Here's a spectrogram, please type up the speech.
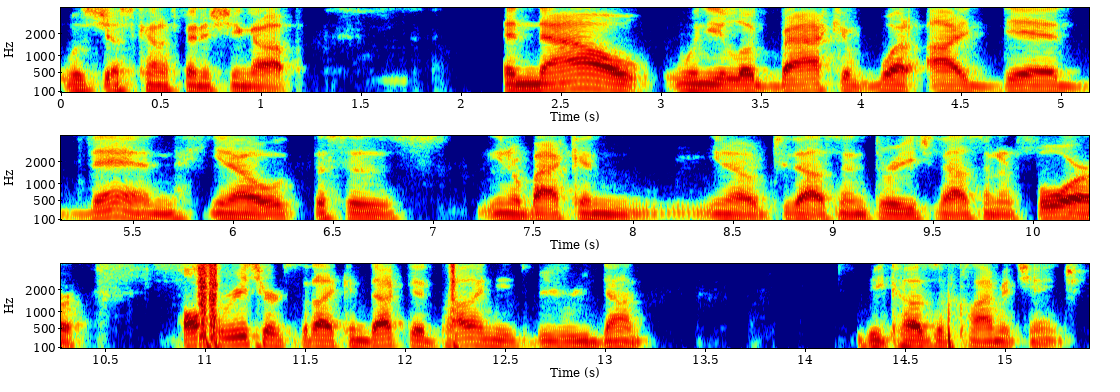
was just kind of finishing up. And now when you look back at what I did then, you know, this is, you know, back in, you know, 2003, 2004, all the research that I conducted probably needs to be redone because of climate change,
